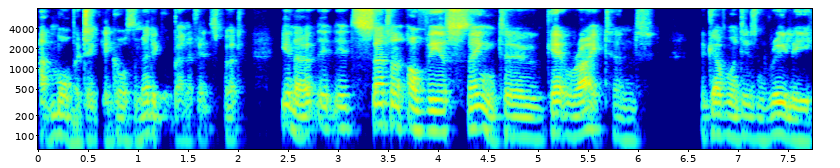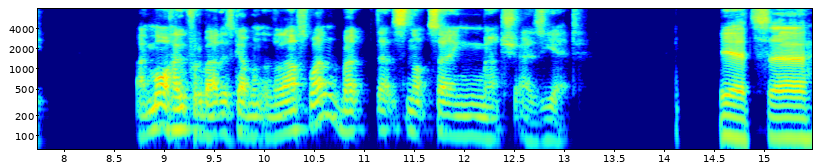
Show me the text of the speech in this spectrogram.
and more particularly, of course, the medical benefits. But you know, it, it's such an obvious thing to get right, and the government isn't really. I'm more hopeful about this government than the last one, but that's not saying much as yet. Yeah, it's uh,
